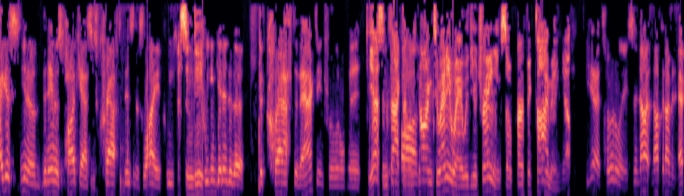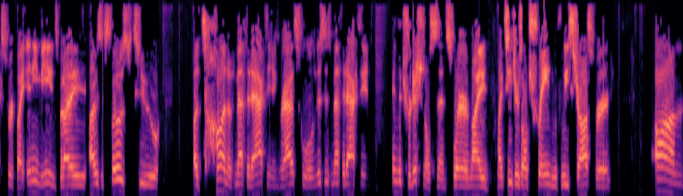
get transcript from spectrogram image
I guess you know the name of this podcast is Craft Business Life. We Yes, indeed. we can get into the the craft of acting for a little bit. Yes, in fact, I was Um, going to anyway with your training, so perfect timing. Yep. Yeah, totally. So not not that I'm an expert by any means, but I I was exposed to a ton of method acting in grad school, and this is method acting in the traditional sense, where my my teachers all trained with Lee Strasberg. Um,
